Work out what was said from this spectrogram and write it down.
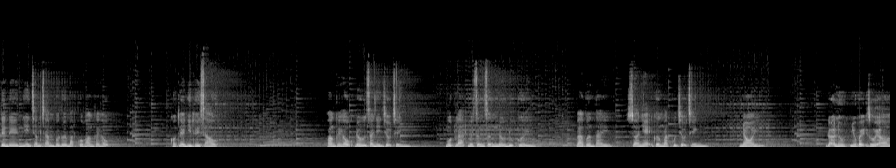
Tiến đến nhìn chằm chằm vào đôi mắt của Hoàng Thái Hậu Có thể nhìn thấy sao? Hoàng Thái Hậu đầu ra nhìn Triệu Trinh Một lát mới dưng dưng nở nụ cười Bà vươn tay Xoa nhẹ gương mặt của Triệu Trinh Nói đã lớn như vậy rồi à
